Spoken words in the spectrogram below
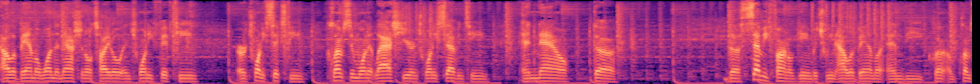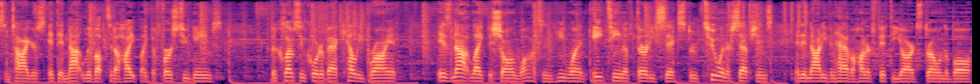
Alabama won the national title in 2015 or 2016. Clemson won it last year in 2017, and now the the semifinal game between Alabama and the um, Clemson Tigers. It did not live up to the hype like the first two games. The Clemson quarterback Kelly Bryant is not like Deshaun Watson. He went 18 of 36 through two interceptions and did not even have 150 yards throwing the ball.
